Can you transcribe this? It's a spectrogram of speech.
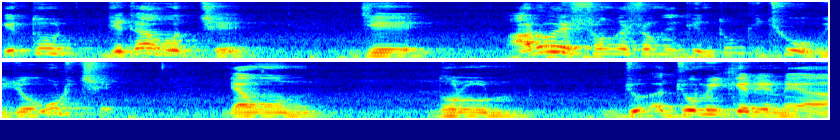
কিন্তু যেটা হচ্ছে যে আরও এর সঙ্গে সঙ্গে কিন্তু কিছু অভিযোগ উঠছে। যেমন ধরুন জমি কেড়ে নেওয়া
